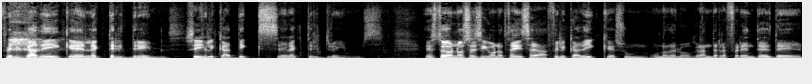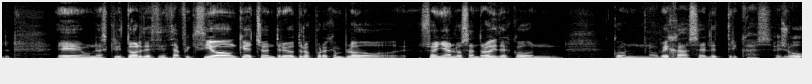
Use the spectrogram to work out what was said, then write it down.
Philip K. Dick Electric Dreams. Sí. Philip K. Dick's Electric Dreams. Esto no sé si conocéis a Philip K. Dick, que es un- uno de los grandes referentes del eh, un escritor de ciencia ficción que ha hecho, entre otros, por ejemplo, Sueñan los androides con, con ovejas eléctricas. Eso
